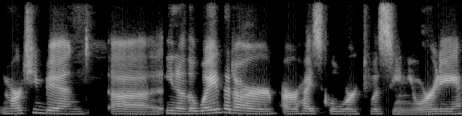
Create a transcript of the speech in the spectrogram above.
marching band uh you know the way that our our high school worked was seniority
